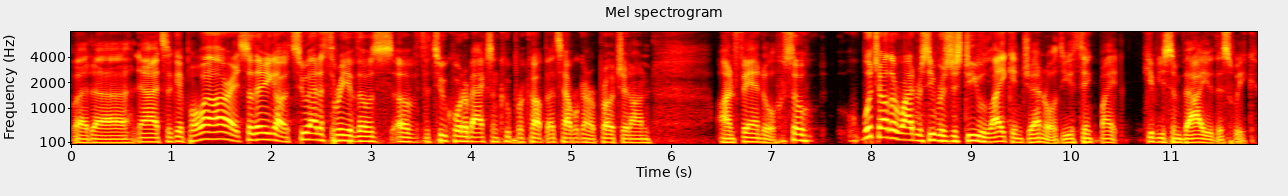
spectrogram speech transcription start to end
But uh, yeah, it's a good point. Well, all right. So there you go. Two out of three of those of the two quarterbacks in Cooper Kupp. That's how we're going to approach it on on FanDuel. So, which other wide receivers just do you like in general? Do you think might give you some value this week?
